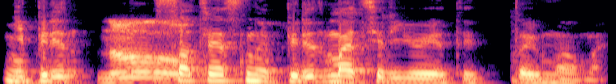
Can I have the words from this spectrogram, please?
Не перед, Но... соответственно, перед матерью этой той мамы,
